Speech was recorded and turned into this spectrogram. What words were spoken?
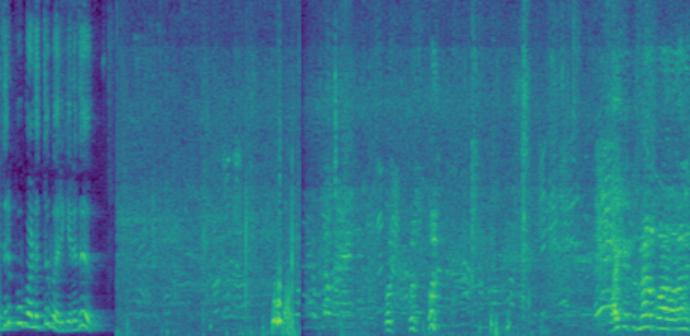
எதிர்ப்பு வலுத்து வருகிறது. வைக்கத்து மேல போன வராது.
